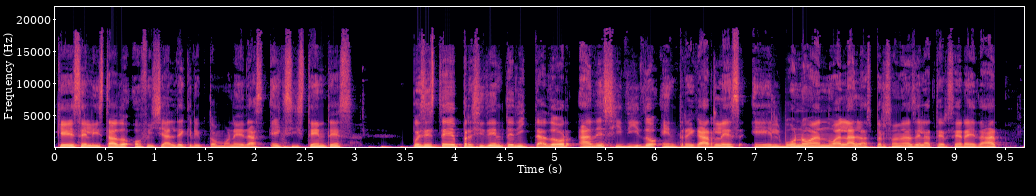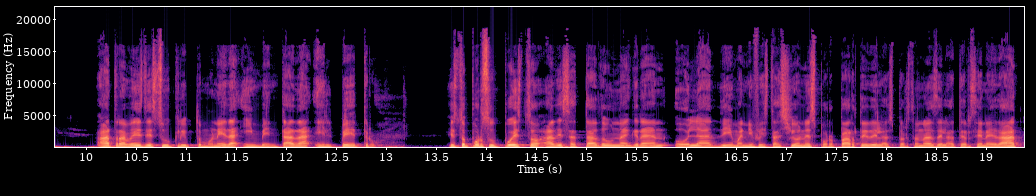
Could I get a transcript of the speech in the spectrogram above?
que es el listado oficial de criptomonedas existentes. Pues este presidente dictador ha decidido entregarles el bono anual a las personas de la tercera edad a través de su criptomoneda inventada, el Petro. Esto por supuesto ha desatado una gran ola de manifestaciones por parte de las personas de la tercera edad.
